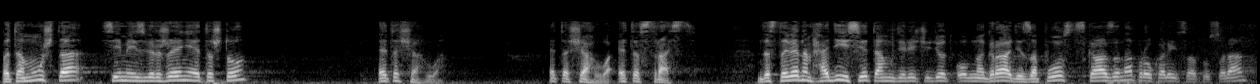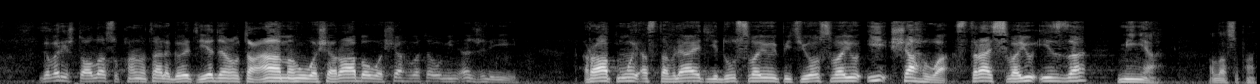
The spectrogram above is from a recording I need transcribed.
Потому что семяизвержение это что? Это шахва. Это шахва, это страсть. В достоверном хадисе, там, где речь идет о награде за пост, сказано про алейхиссалату салам, говорит, что Аллах Субхану Тааля говорит, «Едау таамаху ва шарабаху ва шахватаху мин аджли». Раб мой оставляет еду свою и питье свою и шахва, страсть свою из-за меня. Аллах Субхану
